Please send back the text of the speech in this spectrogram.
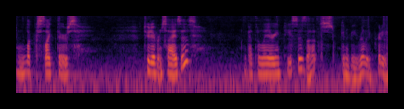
looks like there's two different sizes. Got the layering pieces. That's going to be really pretty.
